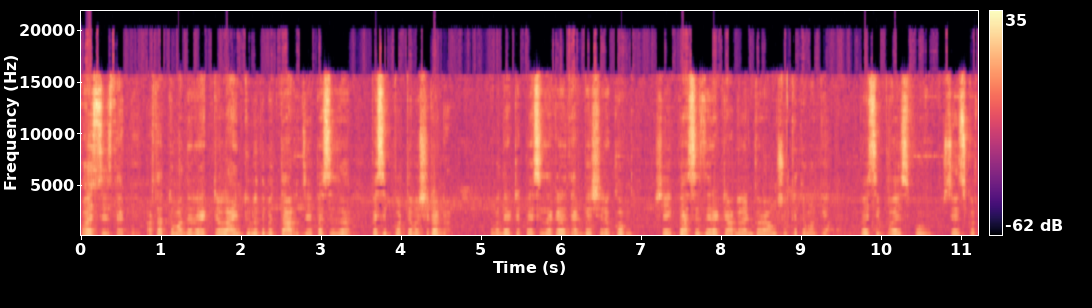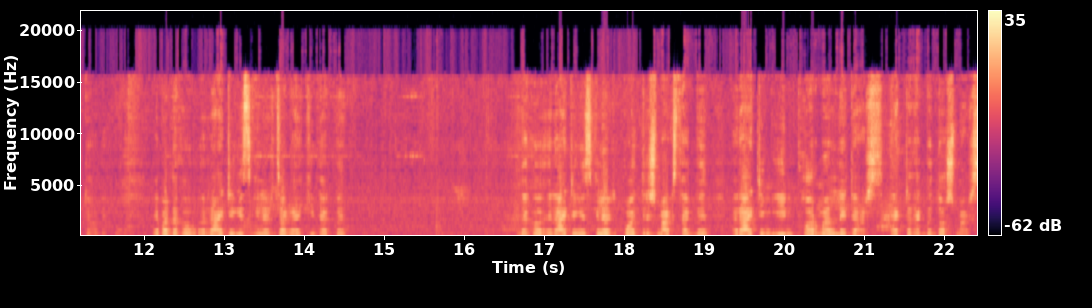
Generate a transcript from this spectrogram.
ভয়েস চেঞ্জ থাকবে। অর্থাৎ তোমাদের একটা লাইন তুলে দেবে, তার যে প্যাসেজ, প্যাসিভ করতে হবে সেটা না। তোমাদের একটা প্যাসেজ আকারে থাকবে, সেরকম সেই প্যাসেজের একটা আন্ডারলাইন করা অংশকে তোমাকে প্যাসিভ ভয়েস চেঞ্জ করতে হবে। এবার দেখো রাইটিং স্কিলের জায়গায় কি থাকবে? দেখো রাইটিং স্কিলের পঁয়ত্রিশ মার্কস থাকবে রাইটিং ইনফর্মাল লেটার্স একটা থাকবে দশ মার্কস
